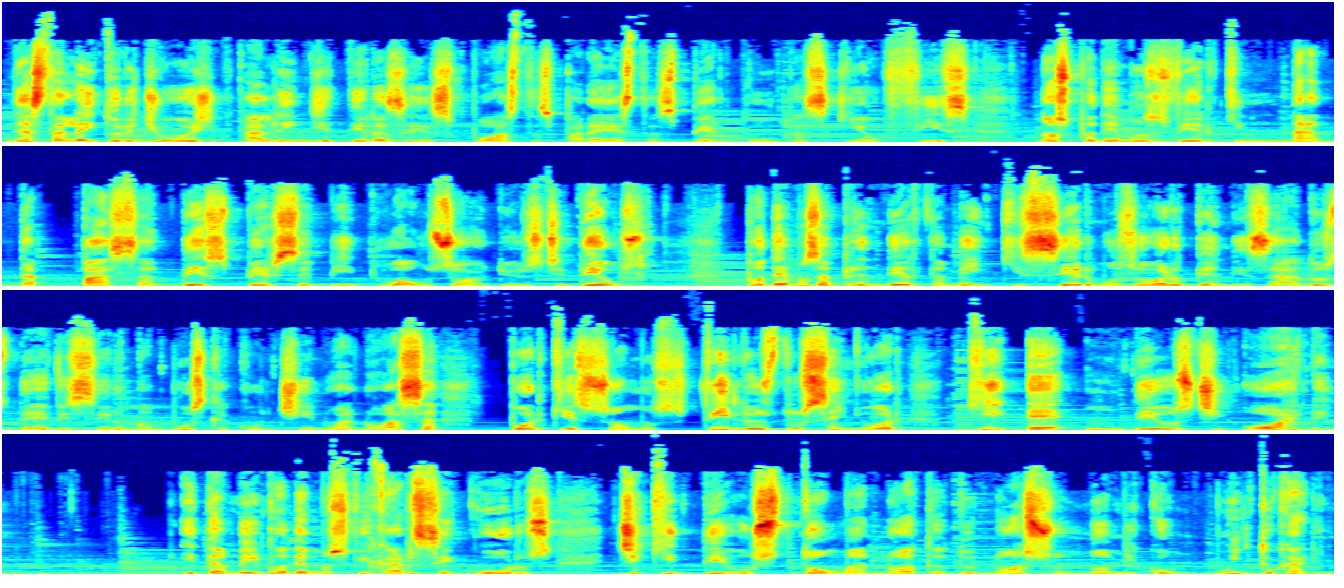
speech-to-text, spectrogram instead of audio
Nesta leitura de hoje, além de ter as respostas para estas perguntas que eu fiz, nós podemos ver que nada passa despercebido aos olhos de Deus. Podemos aprender também que sermos organizados deve ser uma busca contínua nossa, porque somos filhos do Senhor, que é um Deus de ordem. E também podemos ficar seguros de que Deus toma nota do nosso nome com muito carinho.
